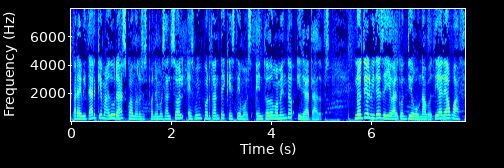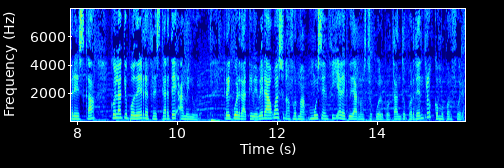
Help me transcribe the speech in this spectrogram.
Para evitar quemaduras cuando nos exponemos al sol es muy importante que estemos en todo momento hidratados. No te olvides de llevar contigo una botella de agua fresca con la que poder refrescarte a menudo. Recuerda que beber agua es una forma muy sencilla de cuidar nuestro cuerpo, tanto por dentro como por fuera.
